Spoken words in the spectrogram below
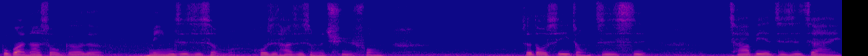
不管那首歌的名字是什么，或是它是什么曲风，这都是一种知识。差别只是在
